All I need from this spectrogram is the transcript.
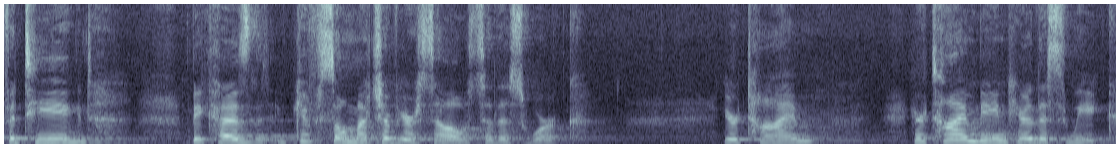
fatigued because give so much of yourselves to this work. Your time, your time being here this week,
